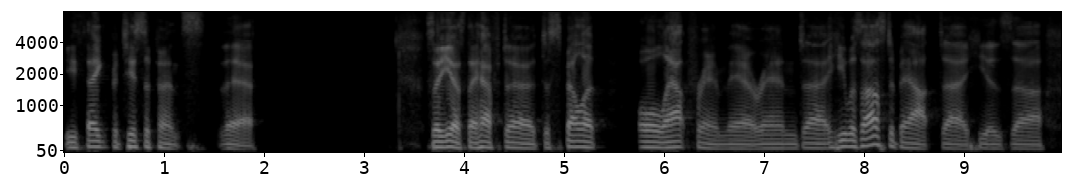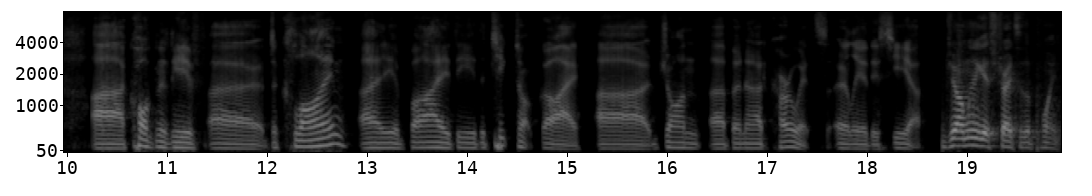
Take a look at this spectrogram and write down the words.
You thank participants there. So yes, they have to dispel it all out for him there. And uh, he was asked about uh, his uh, uh cognitive uh, decline uh, by the, the TikTok guy, John Bernard Horowitz, earlier this year. Joe, I'm going to get straight to the point.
